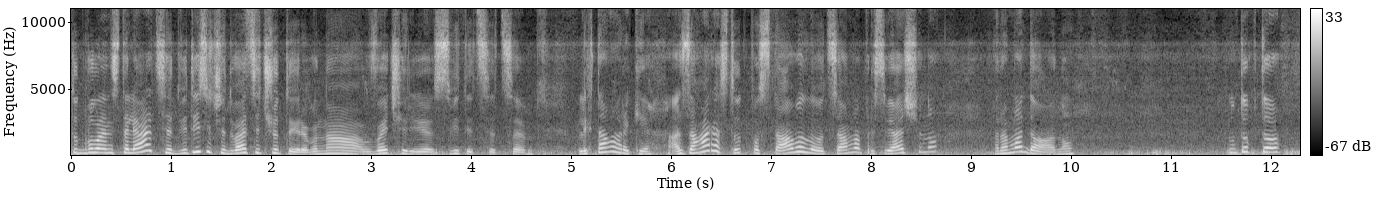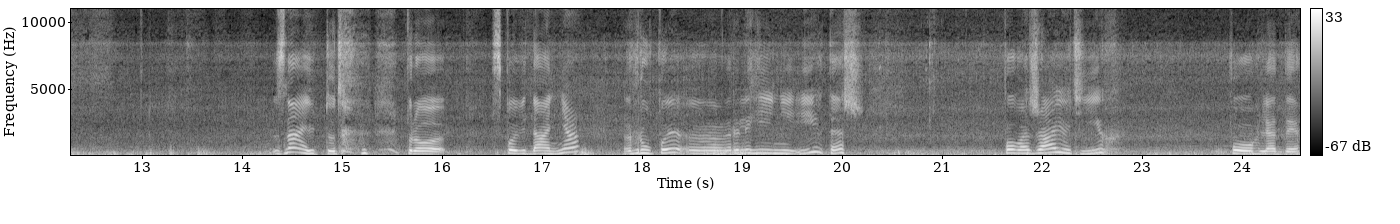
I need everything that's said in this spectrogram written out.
тут була інсталяція 2024. Вона ввечері світиться це ліхтарики. А зараз тут поставили от саме присвячено Рамадану. Ну, тобто, знають тут про сповідання групи е, релігійні і теж поважають їх погляди.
